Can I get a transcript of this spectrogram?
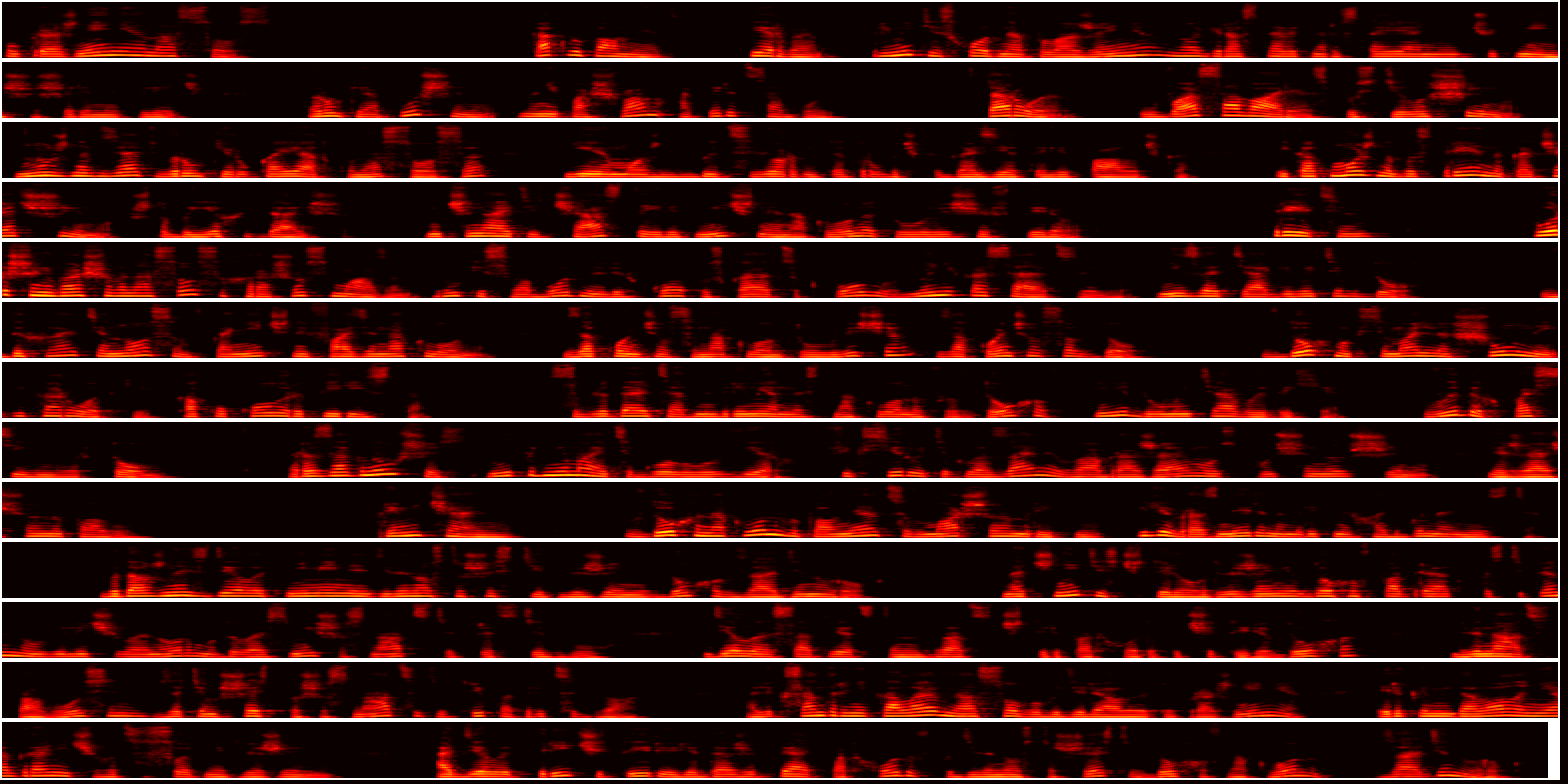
Упражнение насос. Как выполнять? Первое. Примите исходное положение, ноги расставить на расстоянии чуть меньше ширины плеч. Руки опущены, но не по швам, а перед собой. Второе. У вас авария, спустила шина. Нужно взять в руки рукоятку насоса, ею может быть свернутая трубочка газеты или палочка, и как можно быстрее накачать шину, чтобы ехать дальше. Начинайте частые ритмичные наклоны туловища вперед. Третье. Поршень вашего насоса хорошо смазан. Руки свободно и легко опускаются к полу, но не касаются его. Не затягивайте вдох. Вдыхайте носом в конечной фазе наклона. Закончился наклон туловища, закончился вдох. Вдох максимально шумный и короткий, как укол рапериста. Соблюдайте одновременность наклонов и вдохов и не думайте о выдохе. Выдох пассивный ртом. Разогнувшись, не поднимайте голову вверх, фиксируйте глазами воображаемую спущенную шину, лежащую на полу. Примечание. Вдох и наклон выполняются в маршевом ритме или в размеренном ритме ходьбы на месте. Вы должны сделать не менее 96 движений вдохов за один урок. Начните с 4 движений вдохов подряд, постепенно увеличивая норму до 8, 16 и 32, делая, соответственно, 24 подхода по 4 вдоха – 12 по 8, затем 6 по 16 и 3 по 32. Александра Николаевна особо выделяла это упражнение и рекомендовала не ограничиваться сотней движений, а делать 3, 4 или даже 5 подходов по 96 вдохов-наклонов за один урок.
